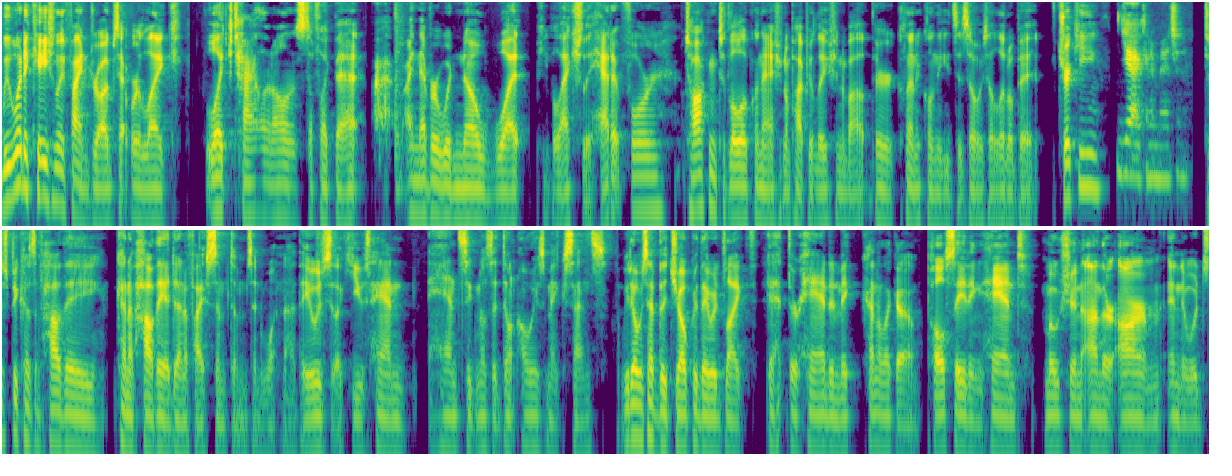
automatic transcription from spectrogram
We would occasionally find drugs that were like like Tylenol and stuff like that. I, I never would know what people actually had it for. Talking to the local national population about their clinical needs is always a little bit tricky, Yeah, I can imagine. just because of how they kind of how they identify symptoms and whatnot. They always like use hand hand signals that don't always make sense. We'd always have the joke where they would like get their hand and make kind of like a pulsating hand motion on their arm, and it would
